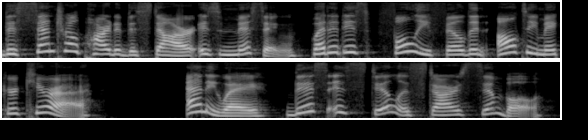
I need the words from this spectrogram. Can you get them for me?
The central part of the star is missing, but it is fully filled in Ultimaker Cura. Anyway, this is still a star symbol.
